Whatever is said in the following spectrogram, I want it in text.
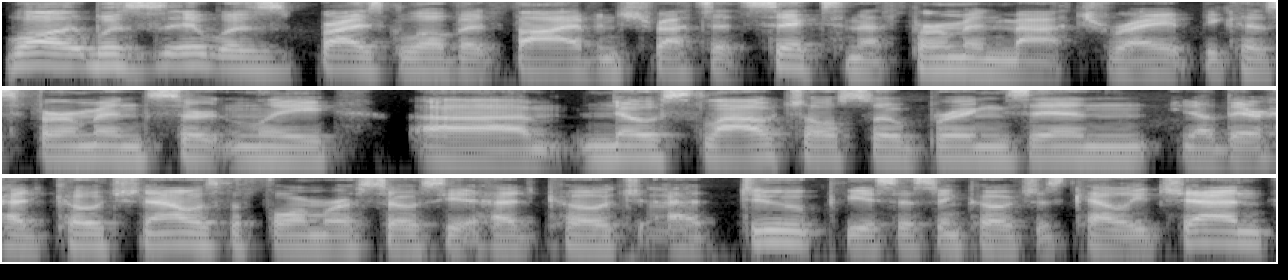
Well, it was it was Brizgalova at five and Schvetz at six in that Furman match, right? Because Furman certainly um, no slouch. Also brings in you know their head coach now is the former associate head coach at Duke. The assistant coach is Kelly Chen.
